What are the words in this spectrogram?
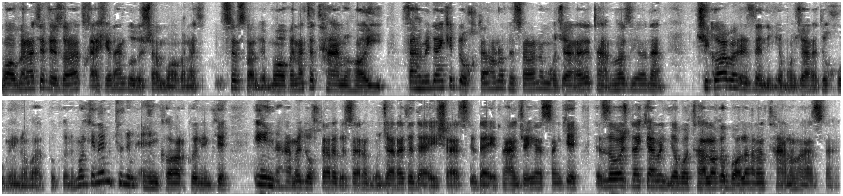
معاونت وزارت اخیرا گذاشتن معاونت سه ساله معاونت تنهایی. فهمیدن که دختران و پسران مجرد تنها زیادن. چیکار برای زندگی مجرد خوب اینو باید بکنیم ما که نمی‌تونیم انکار کنیم که این همه دختر و پسر مجرد دهه 60 و دهه 50 هستن که ازدواج نکردن یا با طلاق بالا الان تنها هستن.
